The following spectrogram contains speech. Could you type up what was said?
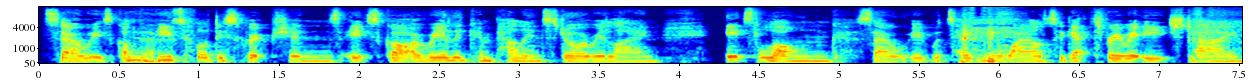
So it's got Yeah. the beautiful descriptions. It's got a really compelling storyline. It's long, so it would take me a while to get through it each time.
